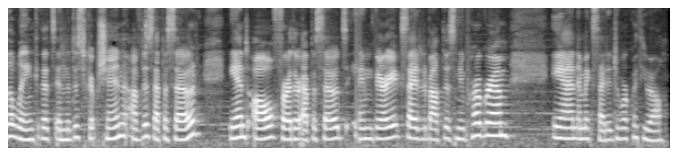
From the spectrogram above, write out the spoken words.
the link that's in the description of this episode and all further episodes. I'm very excited about this new program and I'm excited to work with you all.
